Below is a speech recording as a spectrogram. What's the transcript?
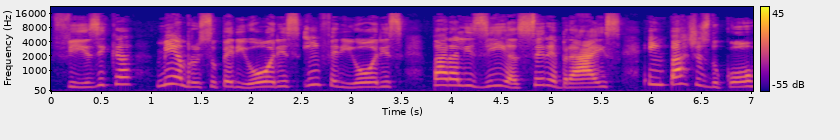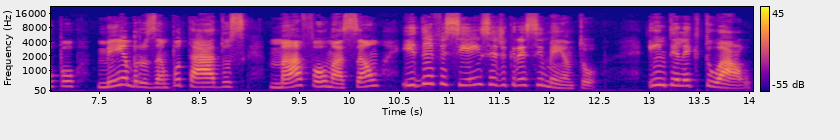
física, membros superiores, inferiores, paralisias cerebrais, em partes do corpo, membros amputados, má formação e deficiência de crescimento intelectual,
